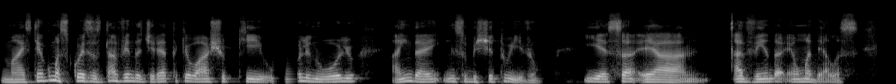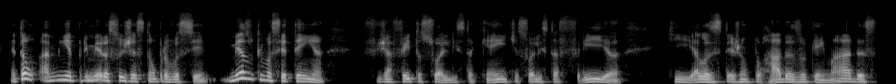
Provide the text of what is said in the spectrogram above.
Mas tem algumas coisas na venda direta que eu acho que o olho no olho ainda é insubstituível. E essa é a, a venda é uma delas. Então, a minha primeira sugestão para você, mesmo que você tenha já feito a sua lista quente, a sua lista fria, que elas estejam torradas ou queimadas,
